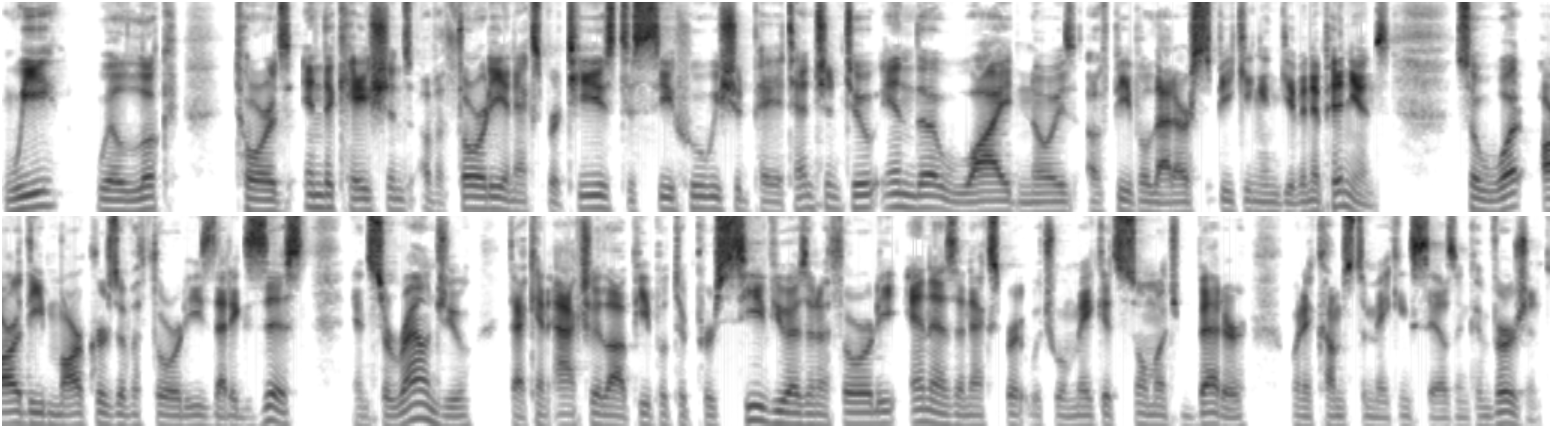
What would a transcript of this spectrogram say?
We will look towards indications of authority and expertise to see who we should pay attention to in the wide noise of people that are speaking and giving opinions. So, what are the markers of authorities that exist and surround you that can actually allow people to perceive you as an authority and as an expert, which will make it so much better when it comes to making sales and conversions?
